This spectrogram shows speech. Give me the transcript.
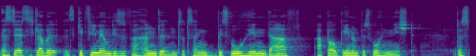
Also zuerst, ich glaube, es geht vielmehr um dieses Verhandeln, sozusagen, bis wohin darf Abbau gehen und bis wohin nicht. Das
